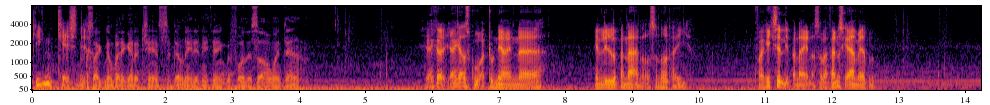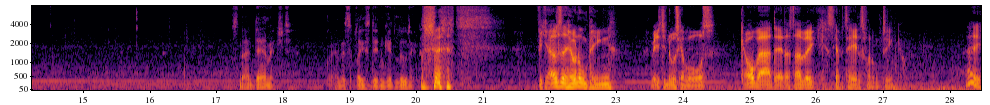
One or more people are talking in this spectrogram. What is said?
Kig den cash der. Looks like nobody got a chance to donate anything before this all went down. Jeg gad, jeg gad sgu at donere en, uh, en lille banan eller sådan noget der i. For jeg kan ikke selv lide bananer, så hvad fanden skal jeg med dem? It's not damaged. Glad this place didn't get looted. Vi kan altid hæve nogle penge, hvis de nu skal vores. Kan jo være, at øh, der stadigvæk skal betales for nogle ting. jo. Hey,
